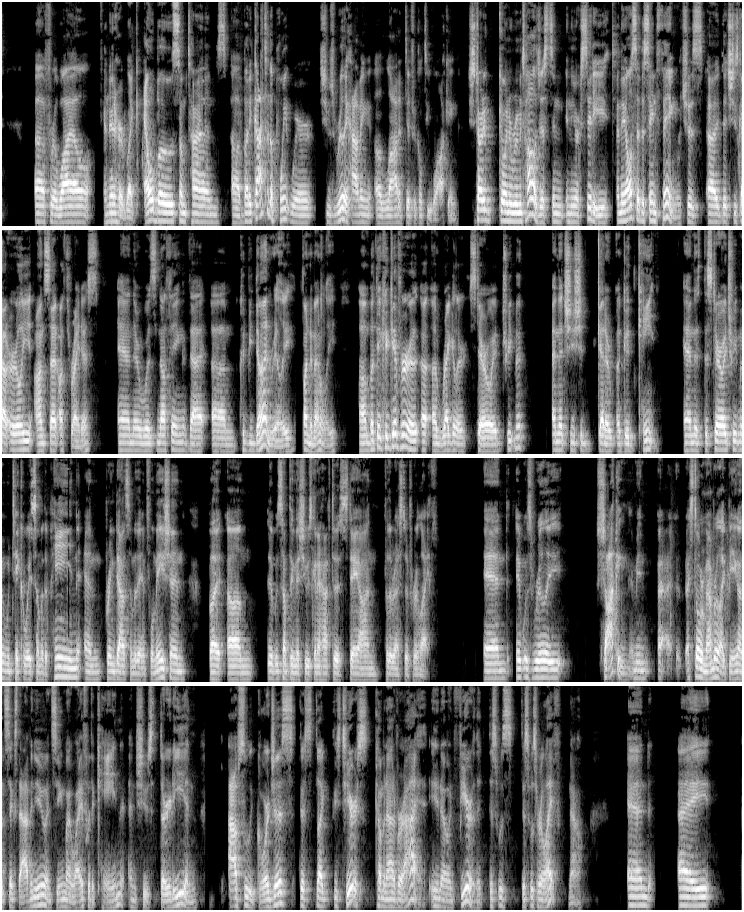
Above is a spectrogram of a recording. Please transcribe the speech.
uh, for a while, and then her like elbows sometimes. Uh, but it got to the point where she was really having a lot of difficulty walking she started going to rheumatologists in, in New York City, and they all said the same thing, which was uh, that she's got early onset arthritis, and there was nothing that um, could be done really fundamentally. Um, but they could give her a, a, regular steroid treatment, and that she should get a, a good cane. and the, the steroid treatment would take away some of the pain and bring down some of the inflammation. But um, it was something that she was going to have to stay on for the rest of her life. And it was really shocking. I mean, I, I, still remember like being on Sixth Avenue and seeing my wife with a cane, and she was 30 and absolutely gorgeous. This like these tears coming out of her eye, you know, in fear that this was this was her life now. And I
